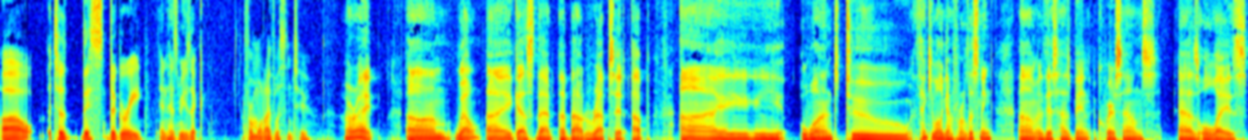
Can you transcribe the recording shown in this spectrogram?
uh, to this degree in his music, from what I've listened to. All right. Um, well, I guess that about wraps it up. I want to thank you all again for listening. Um, this has been Queer Sounds. As always,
